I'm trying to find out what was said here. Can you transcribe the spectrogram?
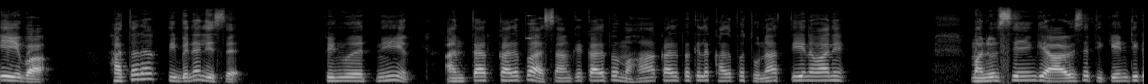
ඒවා. හතරක් තිබෙන ලෙස. පින්වත්නි අන්තක් කල්ප අසංඛ්‍ය කල්ප මහා කල්ප කියලා කල්ප තුනක් තියෙනවානේ. මිනිස්සෙන්ගේ ආයුෂ ටිකෙන් ටික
